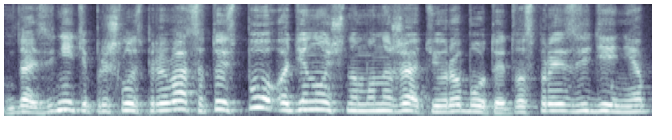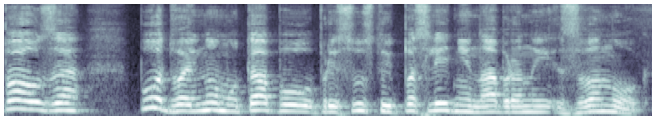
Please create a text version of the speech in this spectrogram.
Да, извините, пришлось прерваться. То есть по одиночному нажатию работает воспроизведение пауза, по двойному тапу присутствует последний набранный звонок.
